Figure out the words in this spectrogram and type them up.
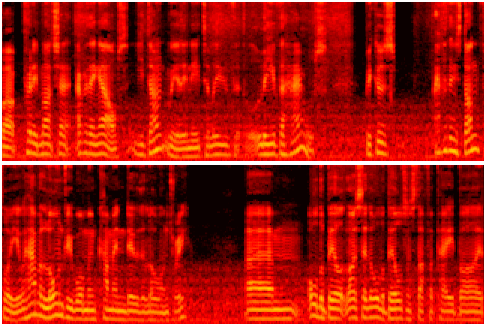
but pretty much everything else, you don't really need to leave leave the house because everything's done for you. We have a laundry woman come and do the laundry. Um, all the bill, like I said, all the bills and stuff are paid by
